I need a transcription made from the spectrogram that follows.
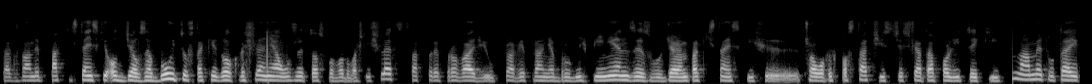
tak zwany pakistański oddział zabójców, takiego określenia użyto z powodu właśnie śledztwa, które prowadził w sprawie prania brudnych pieniędzy z udziałem pakistańskich y, czołowych postaci z świata polityki. Mamy tutaj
